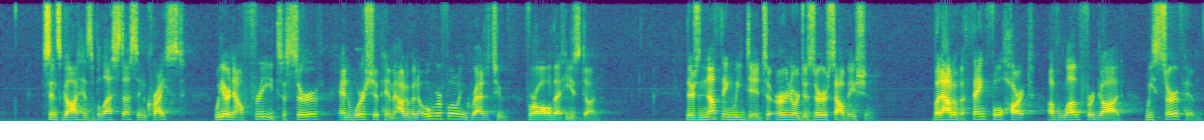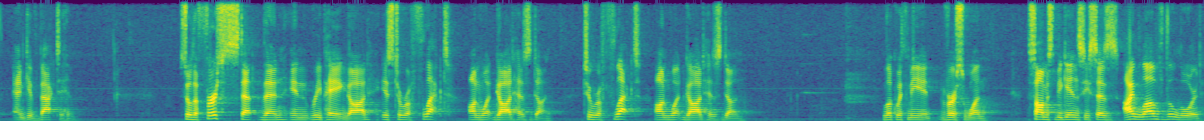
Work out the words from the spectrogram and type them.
Since God has blessed us in Christ, we are now freed to serve and worship Him out of an overflowing gratitude for all that He's done. There's nothing we did to earn or deserve salvation, but out of a thankful heart of love for God, we serve Him and give back to Him. So, the first step then in repaying God is to reflect on what God has done. To reflect on what God has done. Look with me at verse 1. The psalmist begins, he says, I love the Lord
